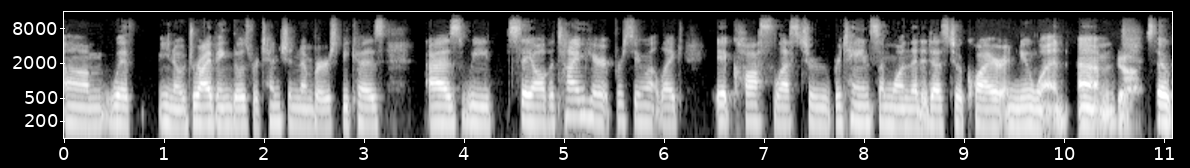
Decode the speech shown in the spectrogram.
um, with you know driving those retention numbers because as we say all the time here at pursuant like it costs less to retain someone than it does to acquire a new one. Um, yeah. so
